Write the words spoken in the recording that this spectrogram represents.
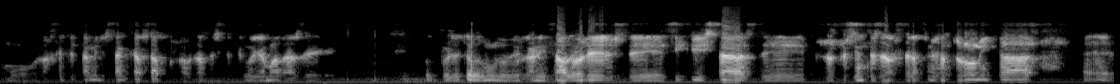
como la gente también está en casa, pues la verdad es que tengo llamadas de, pues de todo el mundo, de organizadores, de ciclistas, de pues, los presidentes de las federaciones autonómicas, eh,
